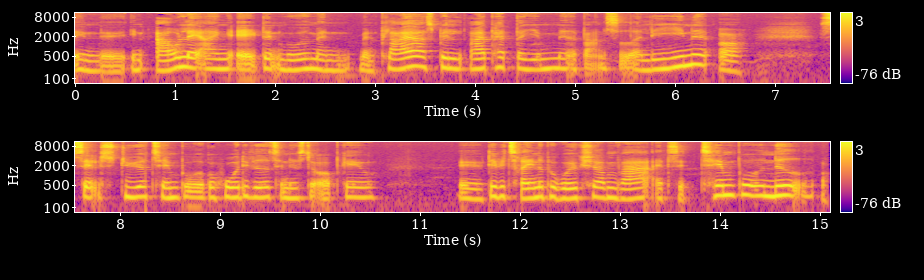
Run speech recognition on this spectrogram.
en, øh, en aflæring af den måde, man, man plejer at spille iPad derhjemme med, at barnet sidder alene og selv styrer tempoet og går hurtigt videre til næste opgave. Øh, det vi trænede på workshoppen var at sætte tempoet ned og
